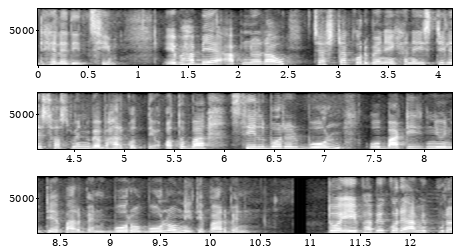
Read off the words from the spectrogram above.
ঢেলে দিচ্ছি। এভাবে আপনারাও চেষ্টা করবেন এখানে স্টিলের সসপ্যান ব্যবহার করতে, অথবা সিলভারের বোল ও বাটি নিতে পারবেন, বড় বোলও নিতে পারবেন। তো এইভাবে করে আমি পুরো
